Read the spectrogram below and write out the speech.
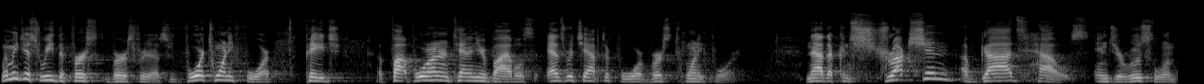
Let me just read the first verse for us 424, page Uh, 410 in your Bibles, Ezra chapter 4, verse 24. Now, the construction of God's house in Jerusalem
